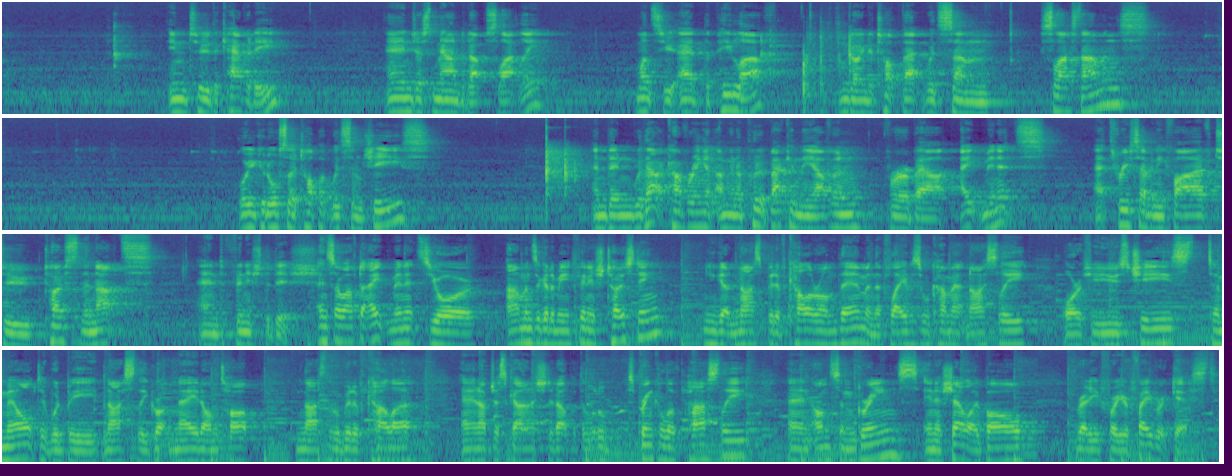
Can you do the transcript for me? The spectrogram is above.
into the cavity and just mound it up slightly. Once you add the pilaf, I'm going to top that with some sliced almonds or you could also top it with some cheese. And then without covering it I'm going to put it back in the oven for about 8 minutes at 375 to toast the nuts and to finish the dish. And so after 8 minutes your almonds are going to be finished toasting. You can get a nice bit of colour on them and the flavours will come out nicely. Or if you use cheese to melt it would be nicely gratinade on top nice little bit of colour and I've just garnished it up with a little sprinkle of parsley and on some greens in a shallow bowl ready for your favorite guest.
